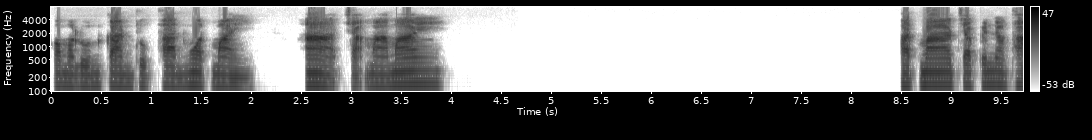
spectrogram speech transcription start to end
ก็มาลุ้นกันทุกท่านงวดใหม่ 5 จะมาไหมถัดมาจะเป็นแนวท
